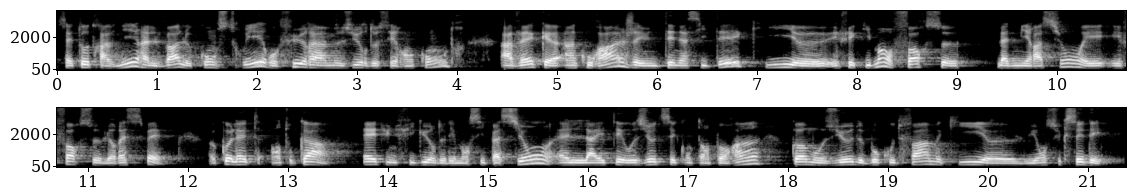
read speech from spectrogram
Cet autre avenir, elle va le construire au fur et à mesure de ses rencontres, avec un courage et une ténacité qui, euh, effectivement, force l'admiration et, et force le respect. Colette, en tout cas, est une figure de l'émancipation. Elle l'a été aux yeux de ses contemporains, comme aux yeux de beaucoup de femmes qui euh, lui ont succédé.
